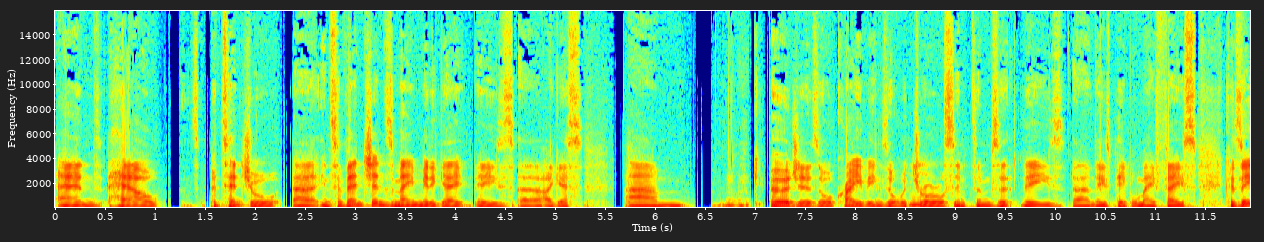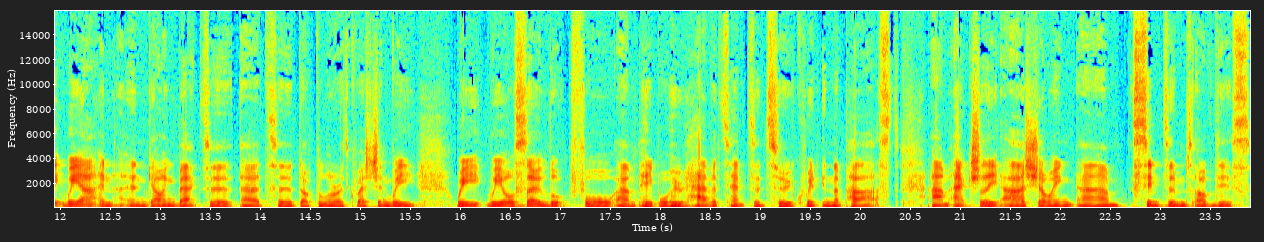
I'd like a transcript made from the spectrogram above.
and how potential uh, interventions may mitigate these, uh, I guess, um, urges or cravings or withdrawal symptoms that these uh, these people may face. Because we are, and, and going back to uh, to Dr. Laura's question, we we we also look for um, people who have attempted to quit in the past, um, actually are showing um, symptoms of this.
